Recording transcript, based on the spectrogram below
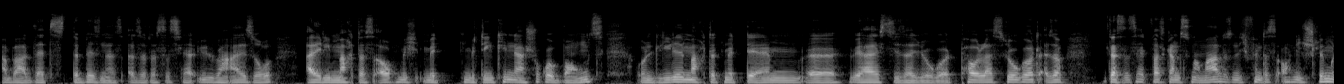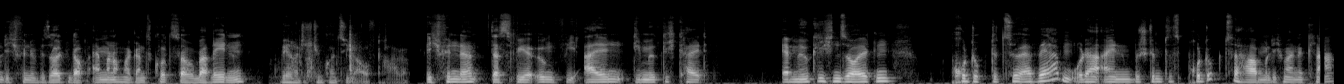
aber that's the business. Also das ist ja überall so. Aldi macht das auch mit, mit, mit den Kinder-Schokobons und Lidl macht das mit dem, äh, wie heißt dieser Joghurt? Paulas Joghurt. Also das ist etwas ganz Normales und ich finde das auch nicht schlimm und ich finde, wir sollten da auch einmal noch mal ganz kurz darüber reden, während ich den Concealer auftrage. Ich finde, dass wir irgendwie allen die Möglichkeit ermöglichen sollten, Produkte zu erwerben oder ein bestimmtes Produkt zu haben. Und ich meine, klar,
